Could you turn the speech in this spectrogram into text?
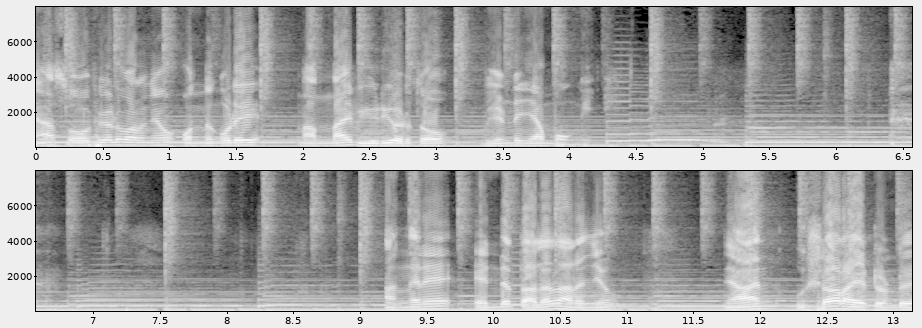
ഞാൻ സോഫിയോട് പറഞ്ഞു ഒന്നും കൂടി നന്നായി വീഡിയോ എടുത്തോ. വീണ്ടും ഞാൻ മുങ്ങി. അങ്ങനെ എന്റെ തല നനഞ്ഞു. ഞാൻ ഉഷാറായിട്ടുണ്ട്.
